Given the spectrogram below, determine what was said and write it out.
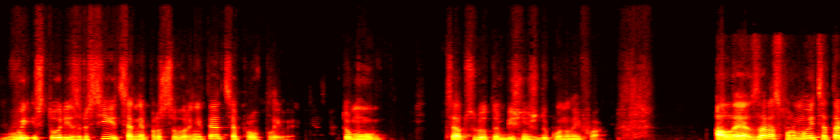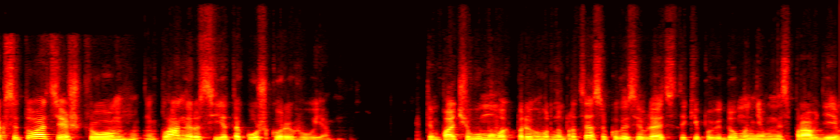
В історії з Росією це не про суверенітет, це про впливи. Тому це абсолютно більш ніж доконаний факт. Але зараз формується так ситуація, що плани Росія також коригує. Тим паче в умовах переговорного процесу, коли з'являються такі повідомлення, вони справді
